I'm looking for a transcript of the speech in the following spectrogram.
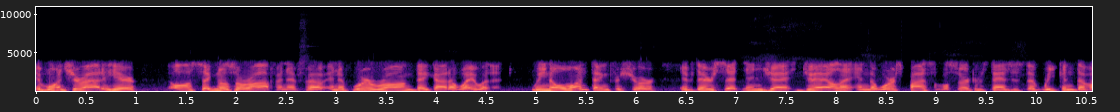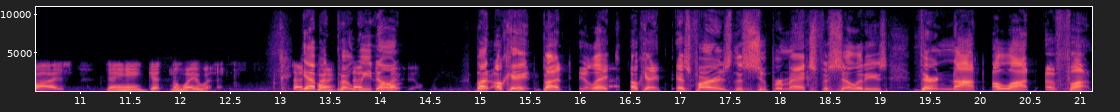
if once you're out of here, all signals are off, and if uh, and if we're wrong, they got away with it. We know one thing for sure: if they're sitting in jail in the worst possible circumstances that we can devise, they ain't getting away with it. That's yeah, my, but but we don't. But okay, but like okay, as far as the supermax facilities, they're not a lot of fun.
